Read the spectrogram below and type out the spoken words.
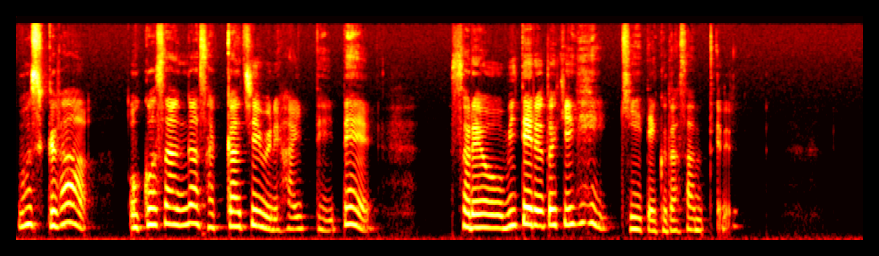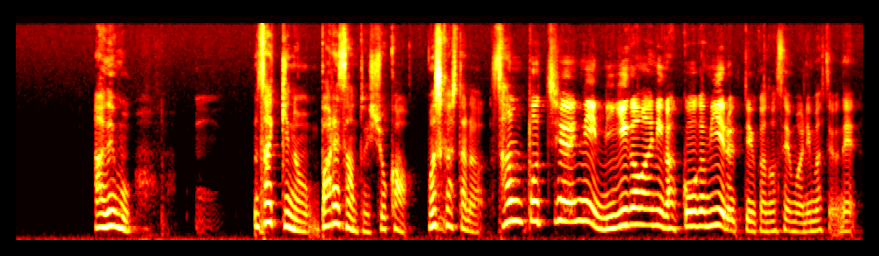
もしくはお子さんがサッカーチームに入っていてそれを見てる時に聞いてくださってる。あでもさっきのバレさんと一緒か。もしかしたら散歩中に右側に学校が見えるっていう可能性もありますよね。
